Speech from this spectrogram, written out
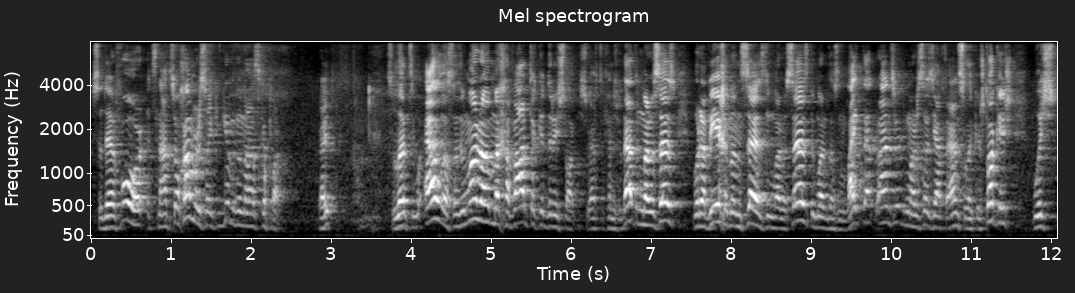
so therefore it's not so chamer, so I can give them as kapar. Right? So let's. Ella, so the. We have to finish with that. The Gemara says what Rabbi Yechanan says. The Gemara says the Gemara doesn't like that answer. The Gemara says you have to answer like a shlokish, which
